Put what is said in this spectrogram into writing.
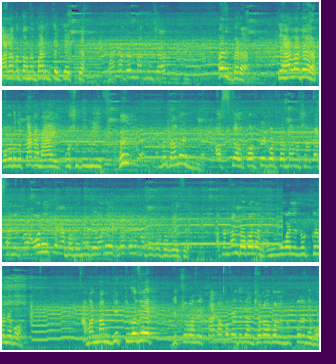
বালা করতে অনেক বাড়িতে গেছে টাকা দেন মাদন সাহেব। আরে বেড়া টাকা লাগে? পকেটে তো টাকা নাই আপনি জানেন আজকাল করতে করতে মানুষের কাছে আমি প্রায় অনেক টাকা পাবো মাঝে অনেক লক্ষ টাকা খরচ হয়েছে আপনার নামটা বলেন আমি মোবাইলে নোট করে নেব। আমার নাম গিট্টু রবিক। রবিক টাকা কবে দেবেন সেটাও বলেন নোট করে নেব।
